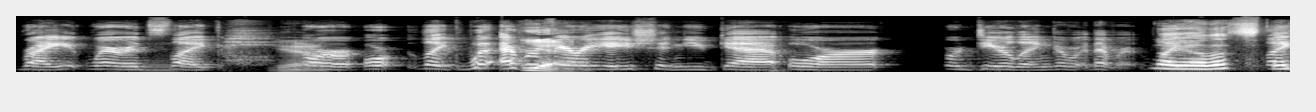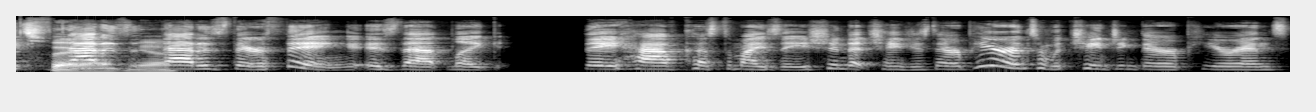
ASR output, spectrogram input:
right? Where it's mm. like yeah. or or like whatever Yeah. variation you get, or or Deerling or whatever. no, like, yeah, that's like that's fair. that is yeah. that is their thing. Is that like they have customization that changes their appearance, and with changing their appearance,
